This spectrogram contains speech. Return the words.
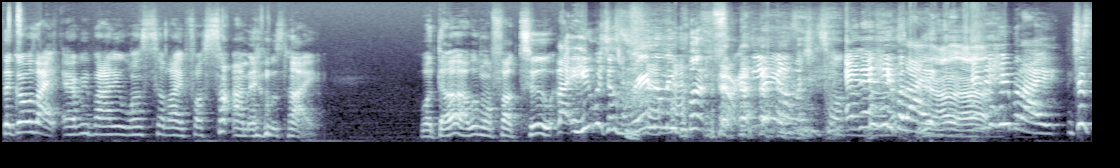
the girl was like, everybody wants to like fuck something, and it was like. Well, duh, we want to fuck too. Like he was just randomly put certain things, and then he be like, Yeah, I- I- and then he be like, just,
